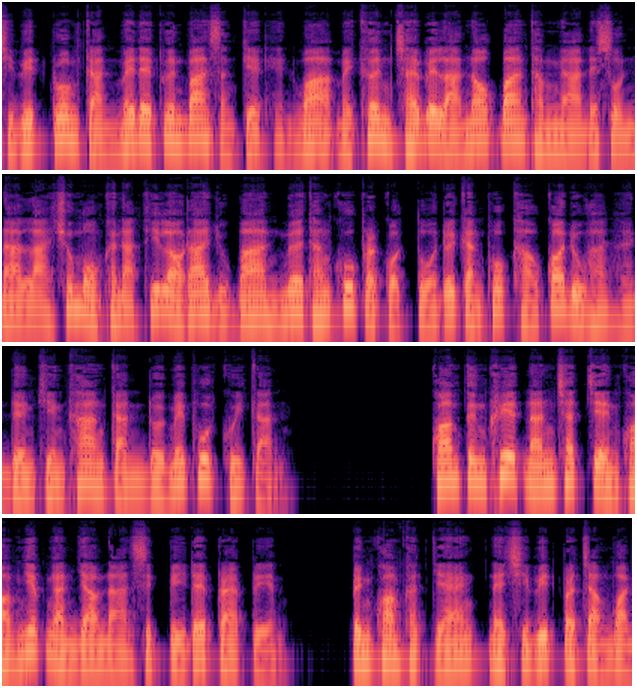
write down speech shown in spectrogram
ชีวิตร่วมกันไม่ได้เพื่อนบ้านสังเกตเห็นว่าไมเคิลใช้เวลานอกบ้านทำงานในสวนนานหลายชั่วโมงขณะที่ลอร่าอยู่บ้านเมื่อทั้งคู่ปรากฏตัวด้วยกันพวกเขาก็ดูห่างเหินเดินเคียงข้างกัน โดยไม่พูดคุยกัน ความตึงเครียดนั้นชัดเจนความเงียบงันยาวนาน10ปีได้แปรเปลี่ยน เป็นความขัดแย้งในชีวิตประจำวัน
